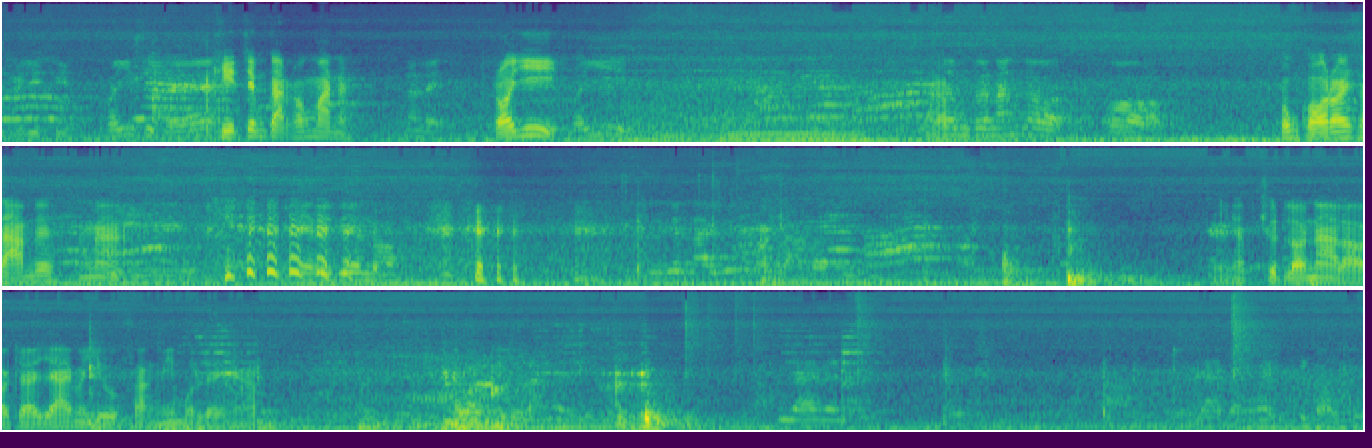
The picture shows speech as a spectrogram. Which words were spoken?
ร้อยยี่สิบร้อยยี่สิบแล้วขีดจำกัดของมันอะ นั่นแหละร้อยยี่ร้อยยี่ครับเติมเกินนั้นก็ ผมขอร้อยสามด้วยข้างหน้า ไม่ใช่เรียนเนาะเรียนนายยุร้อยสามร้อยสี่ นี่ครับชุดล้อหน้าเราจะย้ายมาอยู่ฝั่งนี้หมดเลยนะครับ วางไว้อยู่หลังเลยดิย้ายไปนะย้ายของไว้ที่เก่าอยู่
